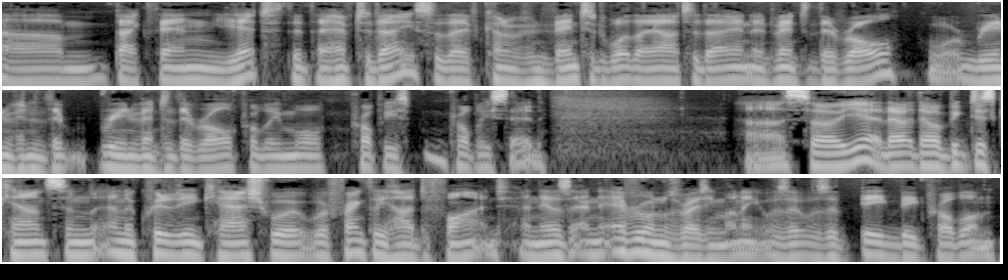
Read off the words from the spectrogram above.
um, back then yet that they have today, so they've kind of invented what they are today and invented their role, or reinvented their, reinvented their role, probably more properly probably said. Uh, so yeah, there, there were big discounts and, and liquidity and cash were, were frankly hard to find, and there was and everyone was raising money. It was it was a big big problem.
